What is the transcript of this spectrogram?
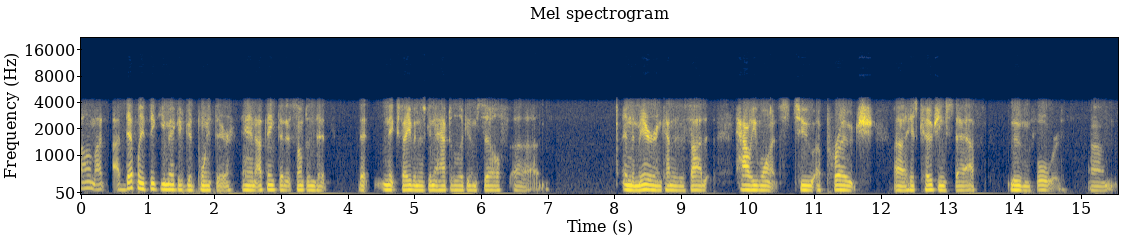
Um, I, I definitely think you make a good point there, and I think that it's something that that Nick Saban is going to have to look at himself um, in the mirror and kind of decide how he wants to approach uh, his coaching staff moving forward. Um,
